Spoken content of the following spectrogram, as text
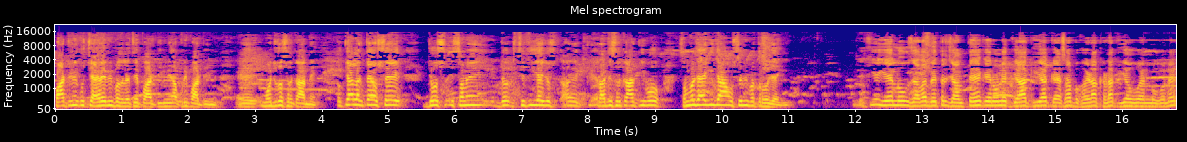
पार्टी ने कुछ चेहरे भी बदले थे पार्टी में, अपनी पार्टी में मौजूदा सरकार ने। तो क्या लगता है उससे जो इस समय जो स्थिति है, जो राज्य सरकार की, वो संभल जाएगी जहाँ उससे भी बदतर हो जाएगी? देखिए, ये लोग ज़्यादा बेहतर जानते हैं कि इन्होंने क्या किया, कैसा बखेड़ा खड़ा किया हुआ इन लोगों ने।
